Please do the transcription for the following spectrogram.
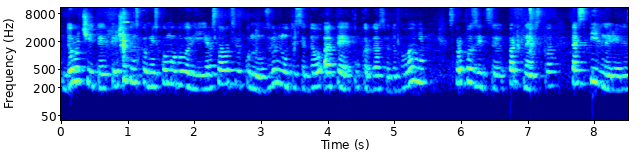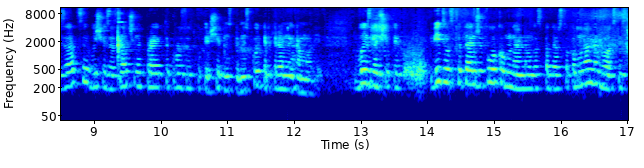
Доручити Перещепінському міському голові Ярославу Цвіркуну звернутися до АТ «Укргазвидобування» з пропозицією партнерства та спільної реалізації вищезазначених проєктів розвитку Перещепінської міської територіальної громади. Визначити відділ з питань житлово-комунального господарства, комунальної власності,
